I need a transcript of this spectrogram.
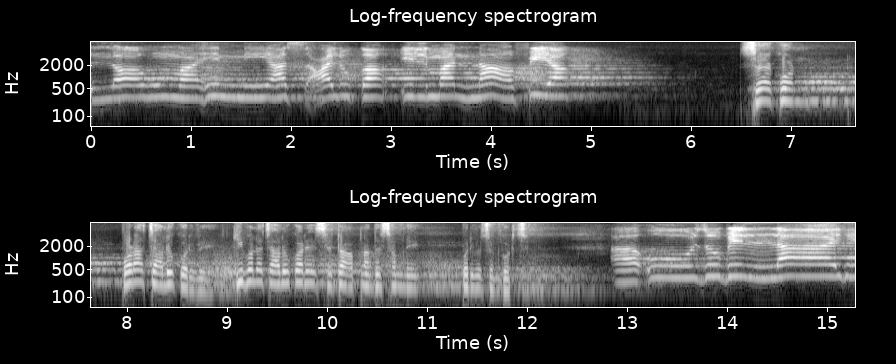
আল্লাহুম্মা ইন্নী আসআলুকা ইলমান নাফিয়া সে এখন পড়া চালু করবে। কি বলে চালু করে? সেটা আপনাদের সামনে পরিবেশন করছে। আল্লাহ বিল্লাহি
